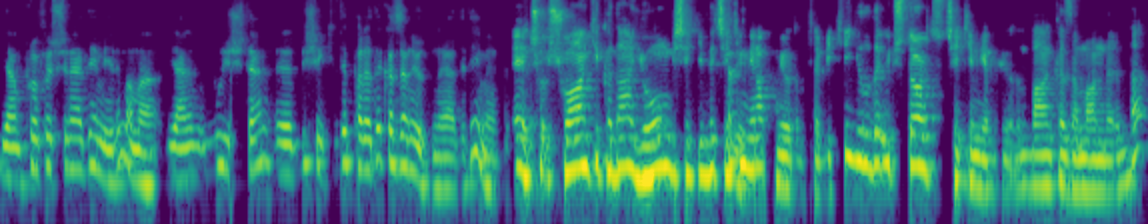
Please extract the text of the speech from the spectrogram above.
yani profesyonel demeyelim ama yani bu işten e, bir şekilde para da kazanıyordun herhalde değil mi? Evet şu, şu anki kadar yoğun bir şekilde çekim tabii. yapmıyordum tabii ki. Yılda 3-4 çekim yapıyordum banka zamanlarında.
